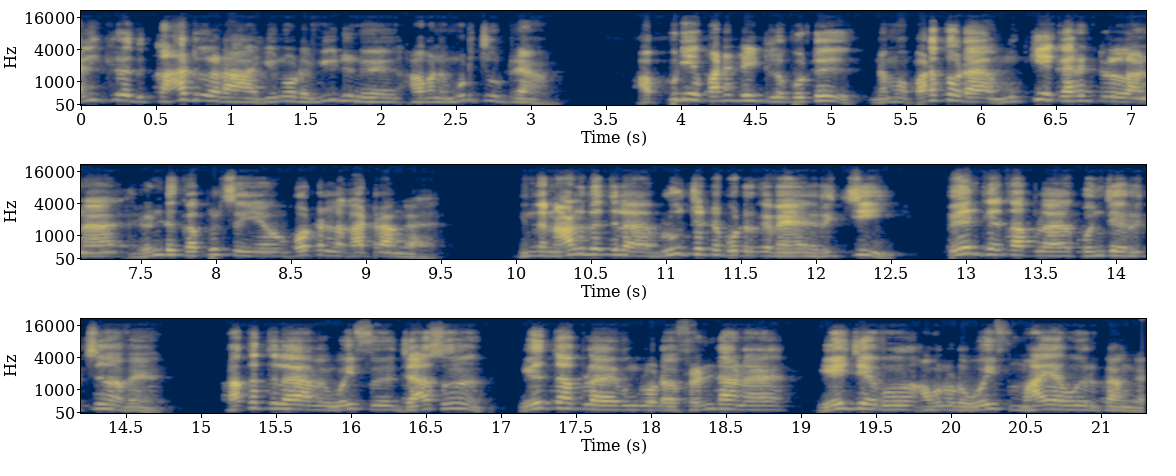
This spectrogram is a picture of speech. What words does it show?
அழிக்கிறது காடுலடா என்னோட வீடுன்னு அவனை முடிச்சு விட்டுறான். அப்படியே பட டைட்டில் போட்டு நம்ம படத்தோட முக்கிய கேரக்டர்களான ரெண்டு கப்புள்ஸையும் ஹோட்டல்ல காட்டுறாங்க. இந்த நாலு பேத்துல ப்ளூ சட்டை போட்டிருக்கவன் ரிச்சி பேருக்கு ஏத்தாப்புல கொஞ்சம் ரிச்சும் அவன். பக்கத்துல அவன் ஒய்ஃப் ஜாஸும் ஏத்தாப்புல இவங்களோட ஃப்ரெண்டான ஏஜேவும் அவனோட ஒய்ஃப் மாயாவும் இருக்காங்க.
